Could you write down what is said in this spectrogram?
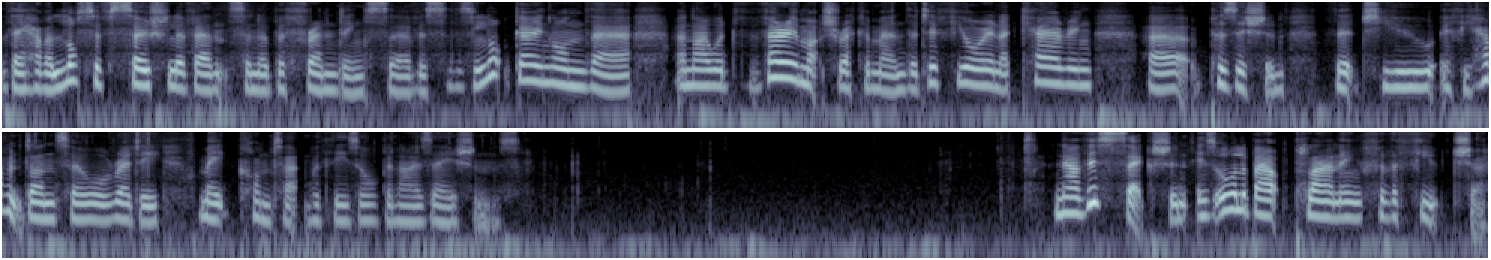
they have a lot of social events and a befriending service. So there's a lot going on there, and I would very much recommend that if you're in a caring uh, position, that you, if you haven't done so already, make contact with these organisations. Now, this section is all about planning for the future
